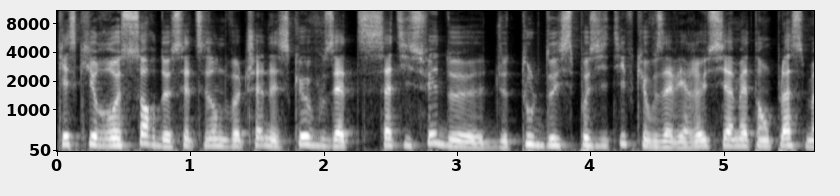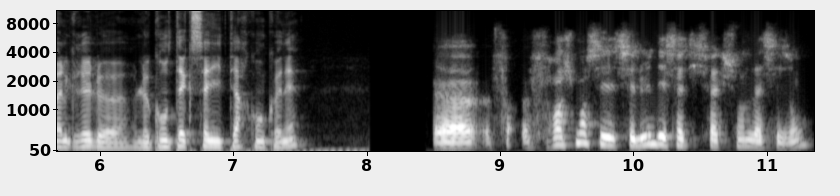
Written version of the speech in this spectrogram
qu'est-ce qui ressort de cette saison de votre chaîne? Est-ce que vous êtes satisfait de, tout le dispositif que vous avez réussi à mettre en place malgré le, contexte sanitaire qu'on connaît? Euh, Franchement, c'est l'une des satisfactions de la saison.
